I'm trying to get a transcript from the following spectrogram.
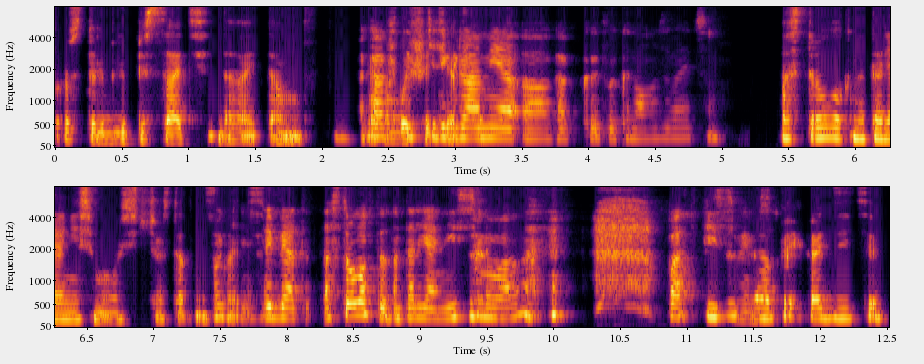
Просто люблю писать, да, и там. А как в Телеграме, а, как твой канал называется? Астролог Наталья Анисимова сейчас так называется. Okay. Ребят, астролог Наталья Анисимова. Подписываемся. Да, приходите.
